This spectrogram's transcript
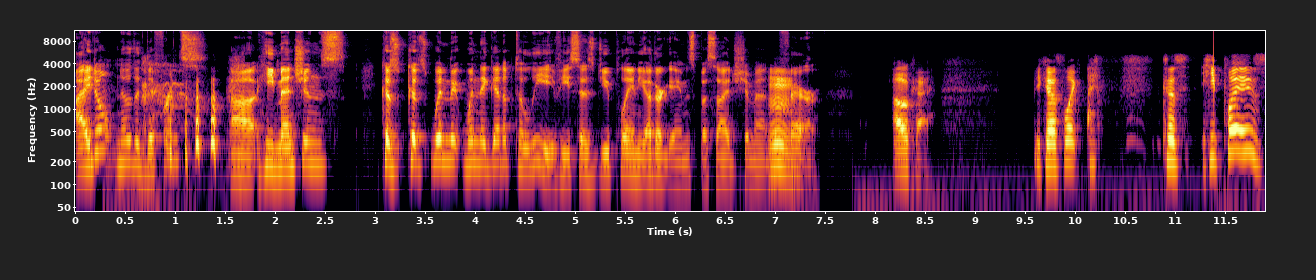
I don't know the difference. uh, he mentions because because when they, when they get up to leave, he says, "Do you play any other games besides Chemin de Mm. Fer?" Okay. Because like I cuz he plays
